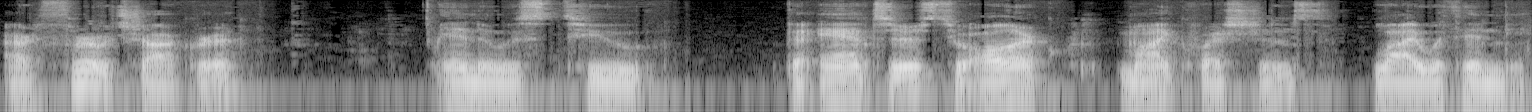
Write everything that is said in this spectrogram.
our throat chakra, and it was to the answers to all our my questions lie within me.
